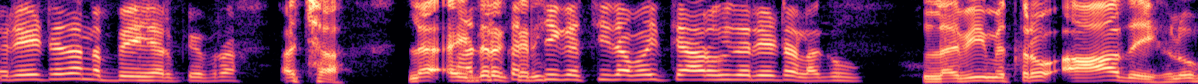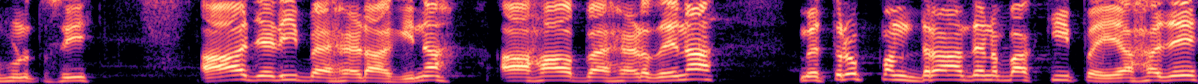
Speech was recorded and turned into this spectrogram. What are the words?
ਰੇਟ ਇਹਦਾ 90000 ਰੁਪਏ ਭਰਾ। ਅੱਛਾ। ਲੈ ਇਧਰ ਕਰੀ। ਕੱਚੀ ਕੱਚੀ ਦਾ ਬਾਈ ਤਿਆਰ ਹੋਈ ਦਾ ਰੇਟ ਅਲੱਗ ਹੋਊ। ਲੈ ਵੀ ਮਿੱਤਰੋ ਆਹ ਦੇਖ ਲਓ ਹੁਣ ਤੁਸੀਂ। ਆਹ ਜਿਹੜੀ ਬਹਿੜ ਆ ਗਈ ਨਾ ਆਹ ਬਹਿੜ ਦੇ ਨਾ ਮਿੱਤਰੋ 15 ਦਿਨ ਬਾਕੀ ਪਏ ਆ ਹਜੇ।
